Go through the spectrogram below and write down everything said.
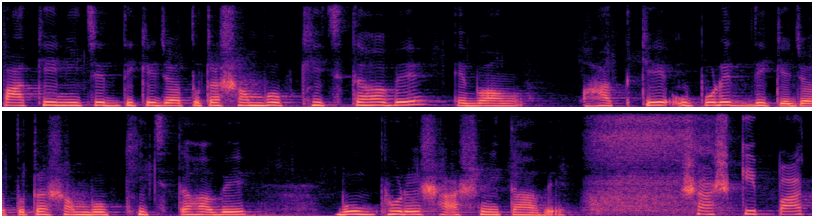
পাকে নিচের দিকে যতটা সম্ভব খিঁচতে হবে এবং হাতকে উপরের দিকে যতটা সম্ভব খিঁচতে হবে বুক ভরে শ্বাস নিতে হবে। শ্বাসকে পাঁচ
